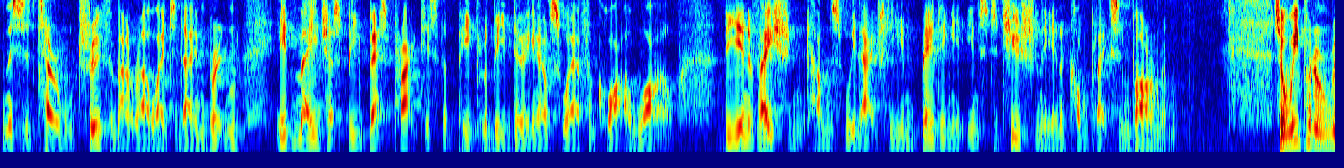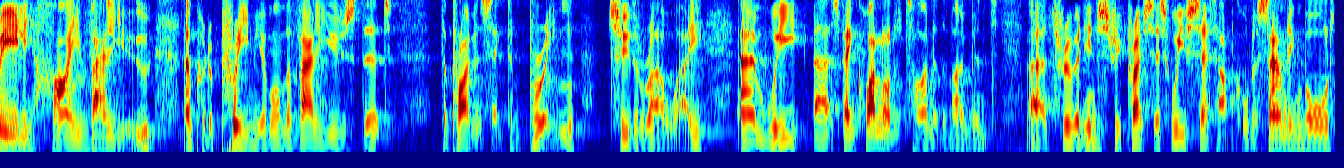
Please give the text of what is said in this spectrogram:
and this is a terrible truth about railway today in Britain, it may just be best practice that people have been doing elsewhere for quite a while. The innovation comes with actually embedding it institutionally in a complex environment. So we put a really high value and put a premium on the values that the private sector bring to the railway. And we uh, spend quite a lot of time at the moment uh, through an industry process we've set up called a sounding board,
